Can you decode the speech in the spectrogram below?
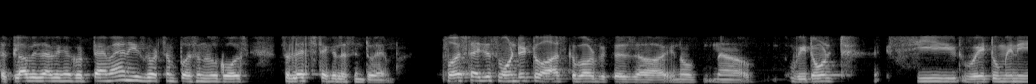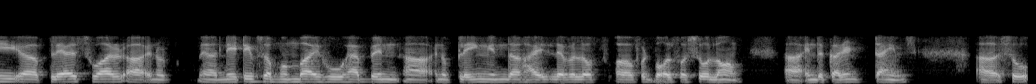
The club is having a good time, and he's got some personal goals. So let's take a listen to him. First, I just wanted to ask about because you know we don't see way too many players who are you know uh, natives of Mumbai who have been uh, you know playing in the high level of uh, football for so long uh, in the current times. Uh, so,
